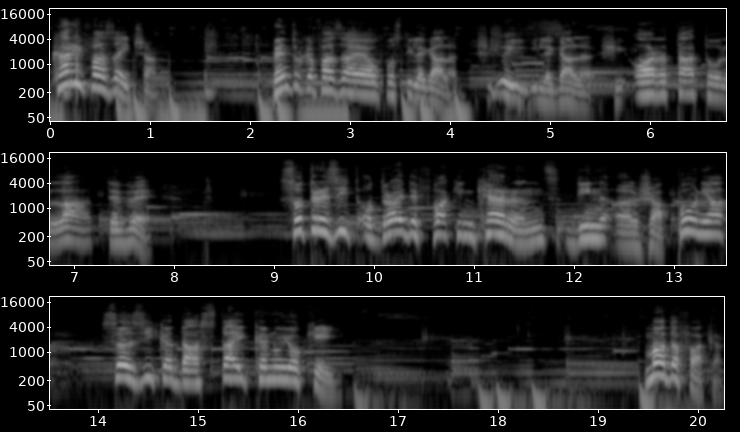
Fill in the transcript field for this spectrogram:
Care-i faza aici? Pentru că faza aia a fost ilegală și îi ilegală și au arătat-o la TV. S-a trezit o droi de fucking Karens din uh, Japonia să zică da stai că nu e ok. Motherfucker.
